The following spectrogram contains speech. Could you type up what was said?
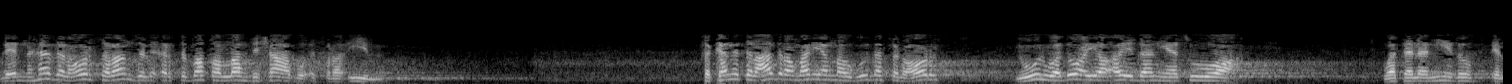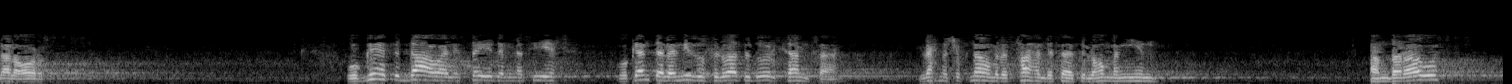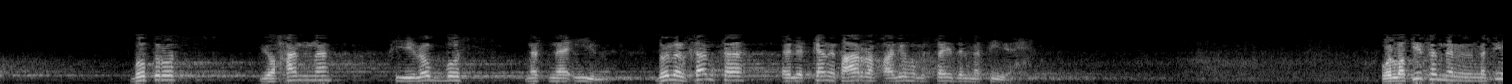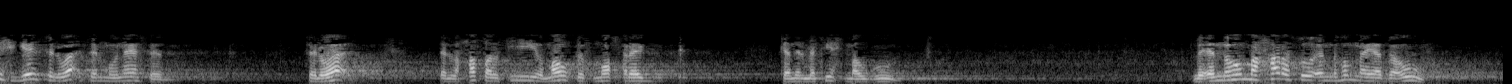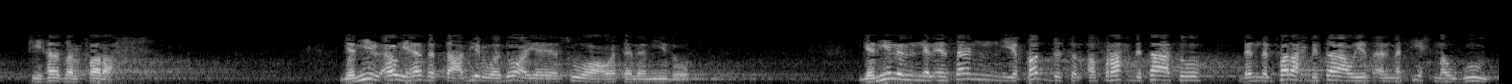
لأن هذا العرس رمز لارتباط الله بشعبه إسرائيل. فكانت العذراء مريم موجودة في العرس يقول ودعي أيضا يسوع. وتلاميذه إلى العرس. وجهت الدعوة للسيد المسيح وكان تلاميذه في الوقت دول خمسة اللي إحنا شفناهم الإصحاح اللي فات اللي هم مين؟ أندراوس بطرس يوحنا فيلبس نثنائيل دول الخمسة اللي كان اتعرف عليهم السيد المسيح. واللطيف إن المسيح جه في الوقت المناسب في الوقت اللي حصل فيه موقف محرج كان المسيح موجود. لأن هم حرصوا إن هم يدعوه في هذا الفرح. جميل قوي هذا التعبير ودعي يسوع وتلاميذه. جميل إن الإنسان يقدس الأفراح بتاعته بان الفرح بتاعه يبقى المسيح موجود.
